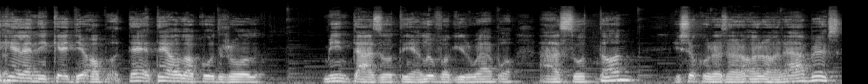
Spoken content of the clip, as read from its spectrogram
Megjelenik egy a te, te alakodról mintázott ilyen lovagíruhába ászottan, és akkor az arra ráböksz,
